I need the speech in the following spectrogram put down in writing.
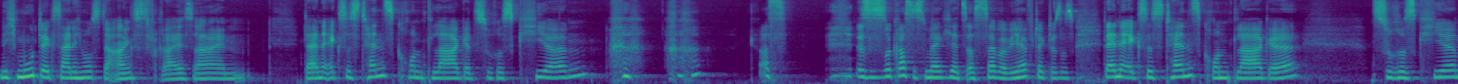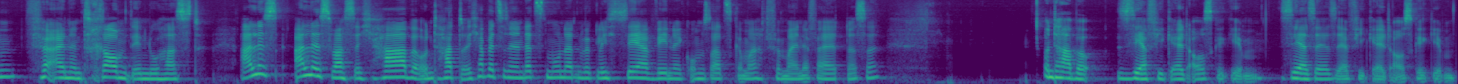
nicht mutig sein, ich musste angstfrei sein deine Existenzgrundlage zu riskieren. krass. Es ist so krass, das merke ich jetzt erst selber, wie heftig das ist. Deine Existenzgrundlage zu riskieren für einen Traum, den du hast. Alles, alles, was ich habe und hatte. Ich habe jetzt in den letzten Monaten wirklich sehr wenig Umsatz gemacht für meine Verhältnisse und habe sehr viel Geld ausgegeben. Sehr, sehr, sehr viel Geld ausgegeben.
